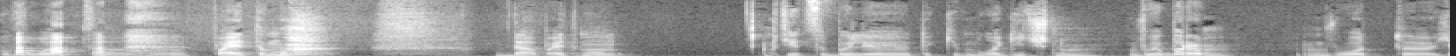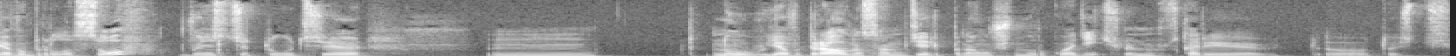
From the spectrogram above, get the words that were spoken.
вот, поэтому, да, поэтому птицы были таким логичным выбором. Вот, я выбрала сов в институте, ну, я выбирала, на самом деле, по научному руководителю, ну, скорее, то есть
